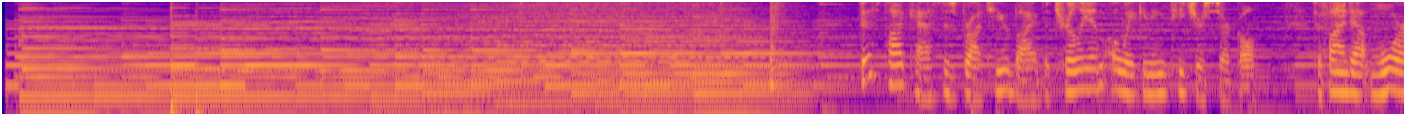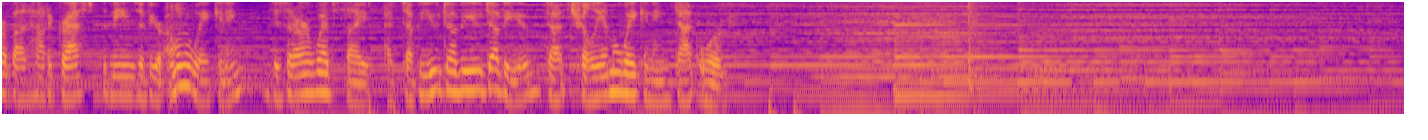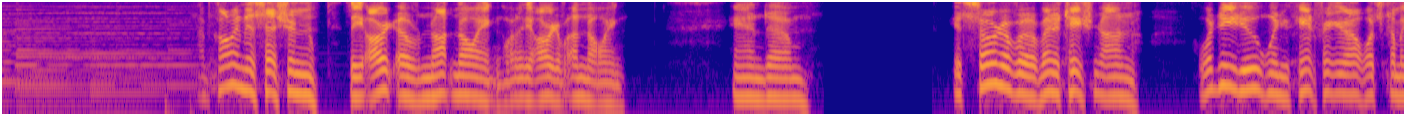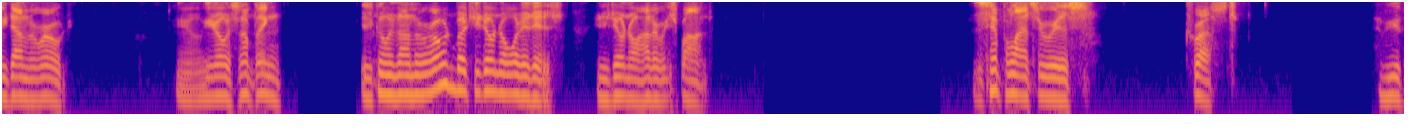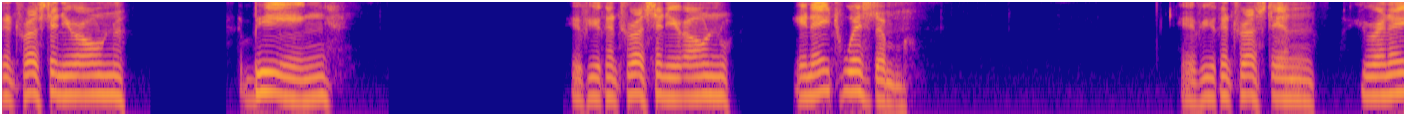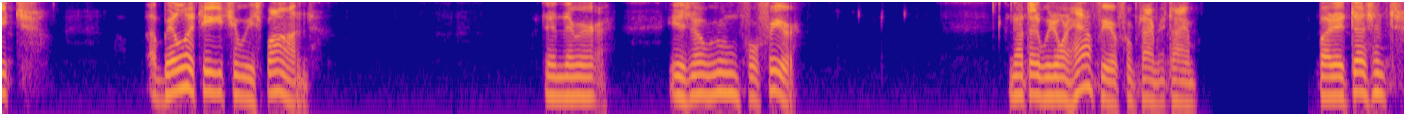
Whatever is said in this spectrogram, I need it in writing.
This podcast is brought to you by the Trillium Awakening Teachers Circle. To find out more about how to grasp the means of your own awakening, visit our website at www.trilliumawakening.org. calling this session The Art of Not Knowing or The Art of Unknowing. And um, it's sort of a meditation on what do you do when you can't figure out what's coming down the road. You know, you know something is going down the road, but you don't know what it is, and you don't know how to respond. The simple answer is trust. If you can trust in your own being, if you can trust in your own innate wisdom, if you can trust in your innate ability to respond, then there is no room for fear. Not that we don't have fear from time to time, but it doesn't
